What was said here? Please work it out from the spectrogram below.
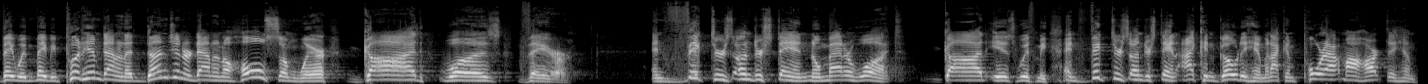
they would maybe put him down in a dungeon or down in a hole somewhere. God was there. And victors understand no matter what, God is with me. And victors understand I can go to him and I can pour out my heart to him.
